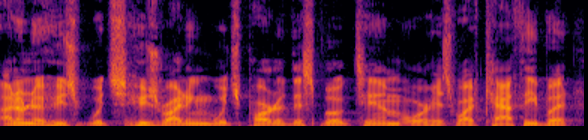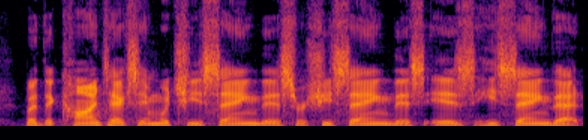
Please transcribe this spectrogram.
I don't know who's which who's writing which part of this book, Tim or his wife Kathy, but but the context in which he's saying this or she's saying this is he's saying that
